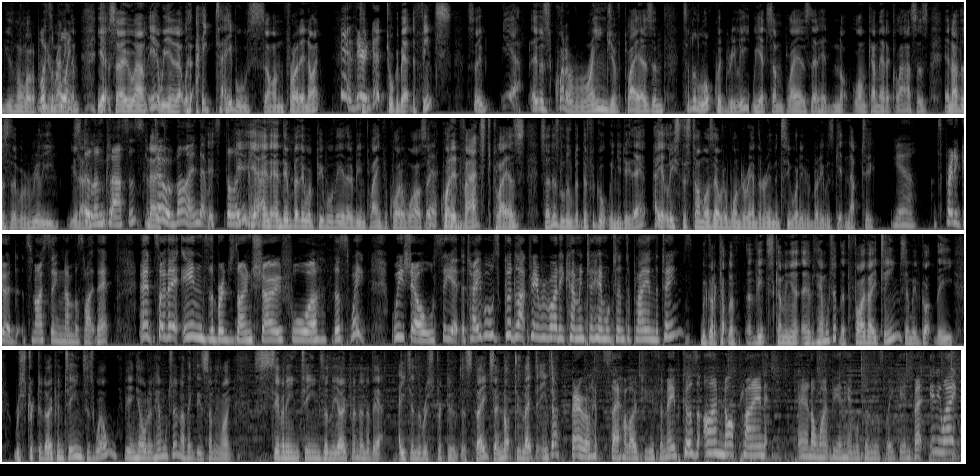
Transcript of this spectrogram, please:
there's not a lot of point What's in the running point? them. Yeah, so um, yeah, we ended up with eight tables on Friday night. Yeah, very good. Talk about defence. So yeah, it was quite a range of players, and it's a little awkward, really. We had some players that had not long come out of classes, and others that were really, you know, Still in classes. No. Two of mine that were still in yeah, class. yeah, and, and there, but there were people there that had been playing for quite a while, so Yeah. quite advanced players. So it is a little bit difficult when you do that. Hey, at least this time I was able to wander around the room and see what everybody was getting up to. Yeah, it's pretty good. It's nice seeing numbers like that. And so that ends the Bridge Zone show for this week. We shall see you at the tables. Good luck for everybody coming to Hamilton to play in the teams. We've got a couple of events coming at, at Hamilton, the 5A teams, and we've got the restricted open teams as well being held at Hamilton. I think there's something like 17 teams in the open and about 8 in the restricted at this stage, so not too late to enter. Barry will have to say hello to you for me because I'm not playing and I won't be in Hamilton this weekend. But anyway,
